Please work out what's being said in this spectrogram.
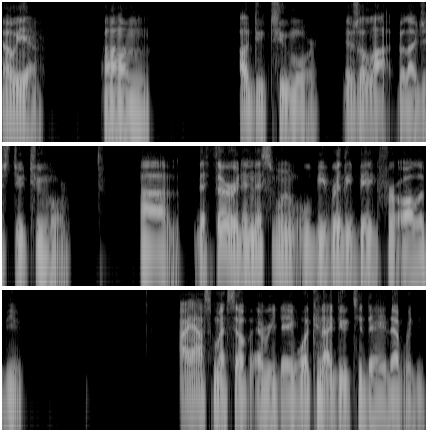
Oh yeah. Um, I'll do two more. There's a lot, but I just do two more. Um, the third, and this one will be really big for all of you. I ask myself every day, what can I do today that would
